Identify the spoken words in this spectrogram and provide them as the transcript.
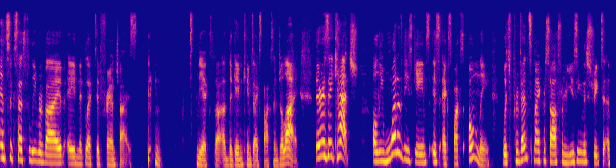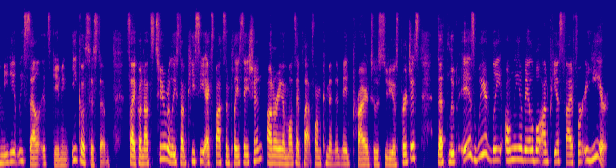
and successfully revive a neglected franchise. the uh, the game came to Xbox in July. There is a catch. Only one of these games is Xbox only, which prevents Microsoft from using the streak to immediately sell its gaming ecosystem. Psychonauts 2 released on PC, Xbox, and PlayStation, honoring a multi platform commitment made prior to the studio's purchase. Deathloop is weirdly only available on PS5 for a year,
